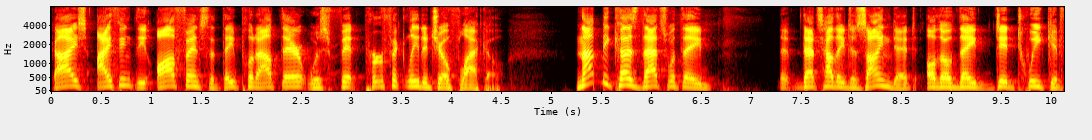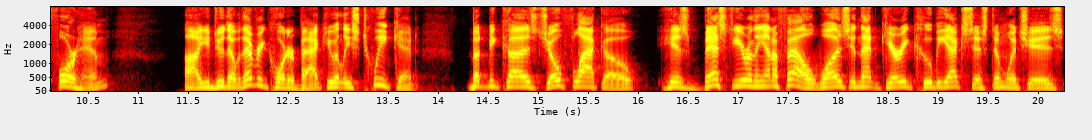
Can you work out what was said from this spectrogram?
guys, I think the offense that they put out there was fit perfectly to Joe Flacco. Not because that's what they that's how they designed it, although they did tweak it for him. Uh, you do that with every quarterback, you at least tweak it. But because Joe Flacco, his best year in the NFL was in that Gary Kubiak system, which is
